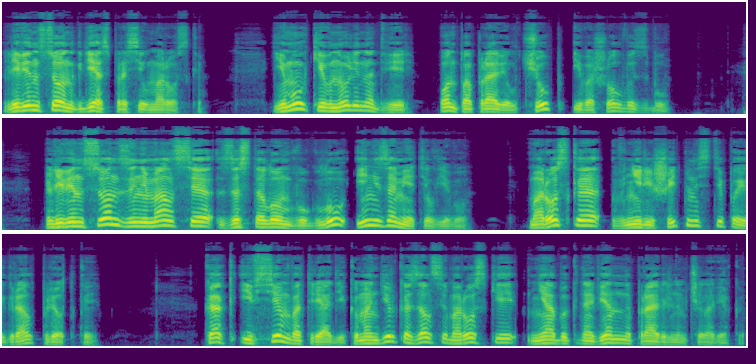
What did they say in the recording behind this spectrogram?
Левинсон где? спросил Морозко. Ему кивнули на дверь. Он поправил чуб и вошел в избу. Левинсон занимался за столом в углу и не заметил его. Морозко в нерешительности поиграл плеткой. Как и всем в отряде, командир казался Морозке необыкновенно правильным человеком.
